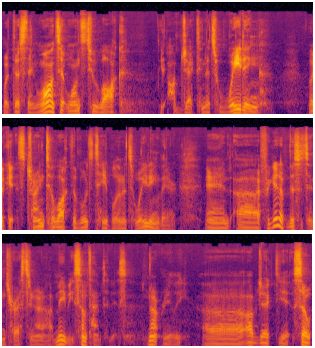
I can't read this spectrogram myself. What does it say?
what this thing wants, it wants to lock the object and it's waiting. Look, it's trying to lock the votes table and it's waiting there. And uh, I forget if this is interesting or not. Maybe, sometimes it is. Not really. Uh, object, yet. So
